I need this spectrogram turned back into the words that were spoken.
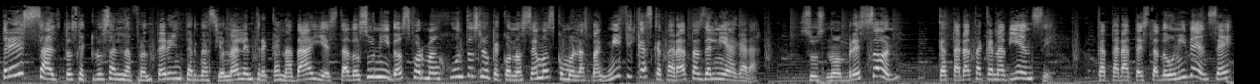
Tres saltos que cruzan la frontera internacional entre Canadá y Estados Unidos forman juntos lo que conocemos como las magníficas cataratas del Niágara. Sus nombres son Catarata Canadiense, catarata estadounidense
